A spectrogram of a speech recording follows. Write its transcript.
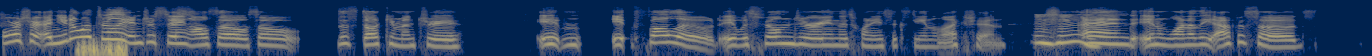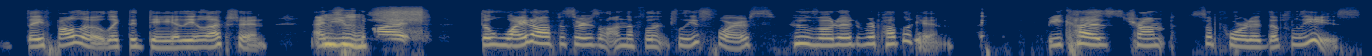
For sure. And you know what's really interesting also? So this documentary, it it followed. It was filmed during the 2016 election. mm-hmm. And in one of the episodes, they follow like the day of the election. And you've Mhm. got the white officers on the Flint police force who voted Republican because Trump supported the police.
